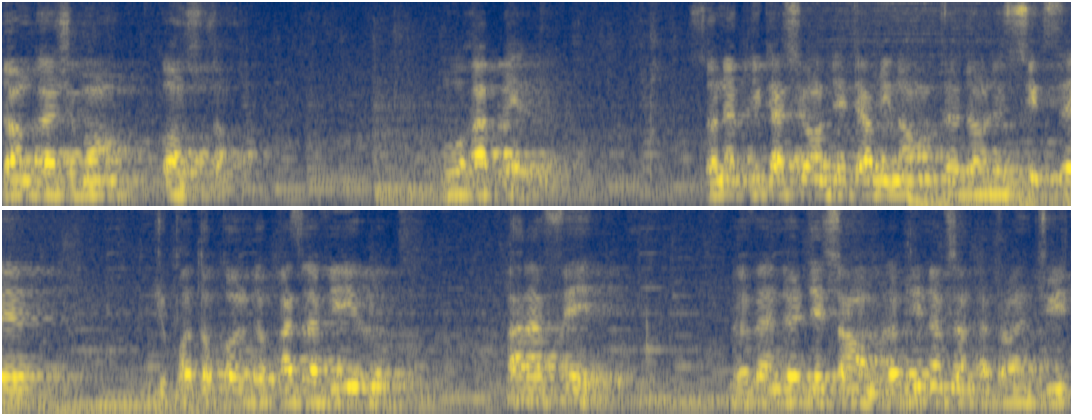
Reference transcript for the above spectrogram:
d'engagement constant. Pour rappel, son implication déterminante dans le succès du protocole de Brazzaville, paraffé le 22 décembre 1988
